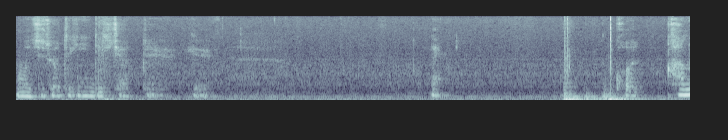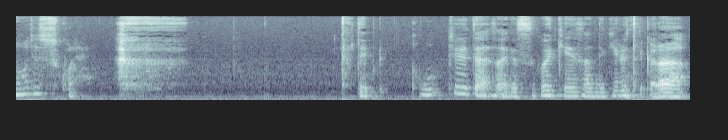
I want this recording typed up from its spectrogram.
もう自動的にできちゃうっていうねこれ可能ですこれ。だってコンピューターさんがすごい計算できるんだから。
